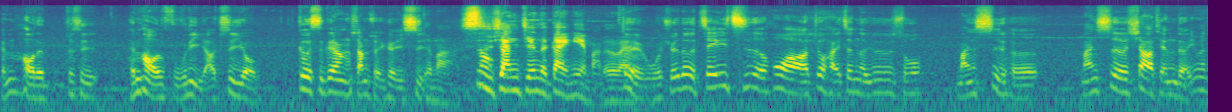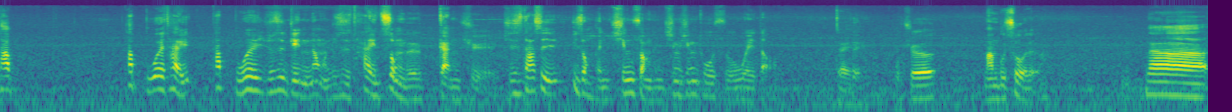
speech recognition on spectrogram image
很好的就是很好的福利啊，就是有各式各样的香水可以试对。嘛，试香间的概念嘛，对不对？对，我觉得这一支的话，就还真的就是说蛮适合，蛮适合夏天的，因为它它不会太，它不会就是给你那种就是太重的感觉，其实它是一种很清爽、很清新脱俗的味道。对对，我觉得蛮不错的。那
